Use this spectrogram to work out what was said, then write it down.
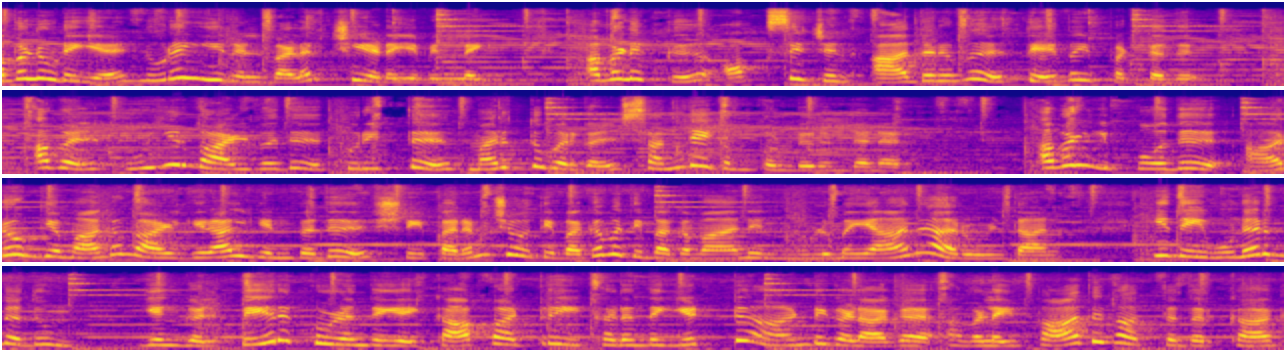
அவளுடைய நுரையீரல் வளர்ச்சியடையவில்லை. அவளுக்கு ஆக்சிஜன் ஆதரவு தேவைப்பட்டது. அவள் உயிர் வாழ்வது குறித்து மருத்துவர்கள் சந்தேகம் கொண்டிருந்தனர். அவள் இப்போது ஆரோக்கியமாக வாழ்கிறாள் என்பது ஸ்ரீ பரம்ஜோதி பகவதி பகவானின் முழுமையான அருள்தான். இதை உணர்ந்ததும் எங்கள் பேரக்குழந்தையை காப்பாற்றி கடந்த எட்டு ஆண்டுகளாக அவளை பாதுகாத்ததற்காக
